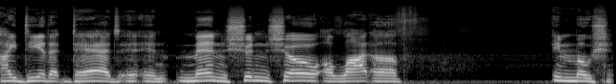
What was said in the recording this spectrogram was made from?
idea that dads and men shouldn't show a lot of emotion.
